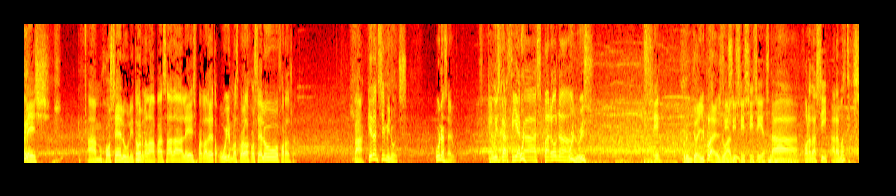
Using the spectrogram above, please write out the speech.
Aleix amb José Lu, li torna la passada a Aleix per la dreta. Ui, amb l'esperó de José Lu, fora de joc. Va, queden 5 minuts. 1-0. I Luis García Ui. que esperona... Ui, Lluís, Sí, però increïble, eh, sí, Joan? sí, sí, sí, sí, està fora de sí ara mateix.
